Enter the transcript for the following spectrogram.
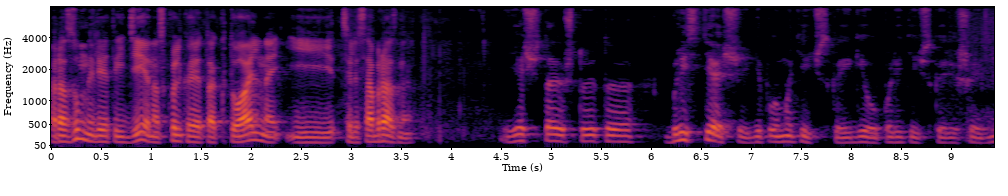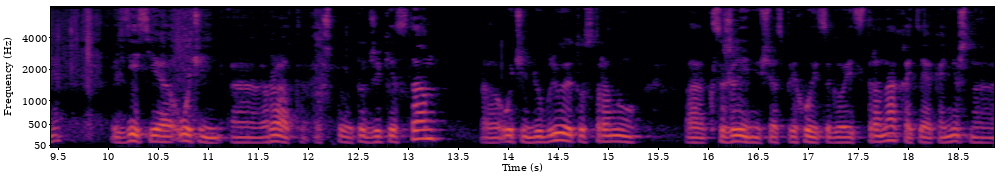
разумна ли эта идея, насколько это актуально и целесообразно? Я считаю, что это блестящее дипломатическое и геополитическое решение. Здесь я очень э, рад, что Таджикистан, э, очень люблю эту страну. Э, к сожалению, сейчас приходится говорить страна, хотя, конечно,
